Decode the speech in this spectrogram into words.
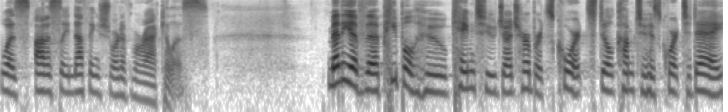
was honestly nothing short of miraculous. Many of the people who came to Judge Herbert's court, still come to his court today,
